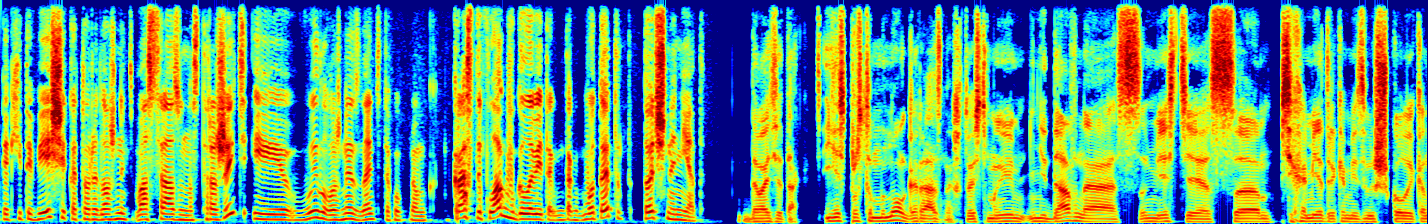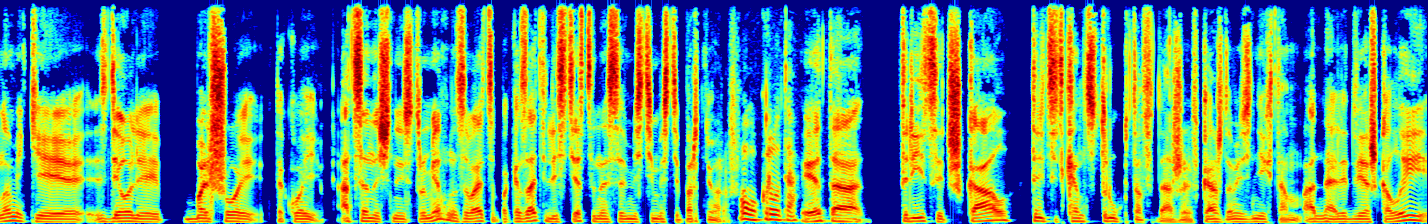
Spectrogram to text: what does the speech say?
какие-то вещи, которые должны вас сразу насторожить, и вы должны, знаете, такой прям красный флаг в голове, так, так вот этот точно нет. Давайте так. Есть просто много разных. То есть мы недавно вместе с психометриками из Высшей школы экономики сделали большой такой оценочный инструмент, называется показатель естественной совместимости партнеров. О, круто. Это 30 шкал, 30 конструктов даже. В каждом из них там одна или две шкалы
